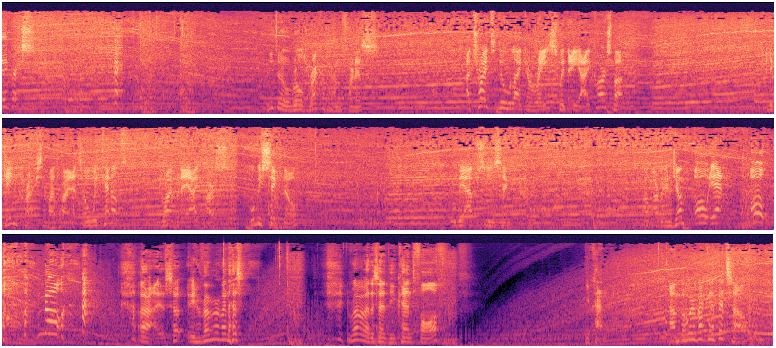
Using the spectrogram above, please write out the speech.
apex. Need to world record hunt for this. I tried to do like a race with AI cars, but the game crashed if I tried it, so we cannot drive with AI cars. We'll be sick though. We'll be absolutely sick. Oh, are we gonna jump? Oh yeah. Oh no. All right. So you remember when I remember when I said you can't fall? You can. Um, but we're back in the pits now.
